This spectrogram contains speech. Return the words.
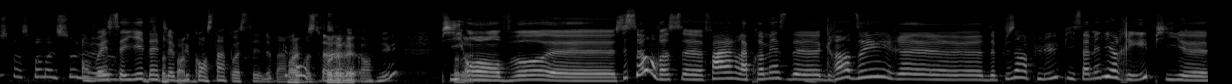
C'est pas- c'est pas mal ça. On là. va essayer d'être le fun. plus constant possible Le dans plus constant. Faudrait. contenu. Puis on va, euh, c'est ça, on va se faire la promesse de grandir euh, de plus en plus, puis s'améliorer, puis, euh,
